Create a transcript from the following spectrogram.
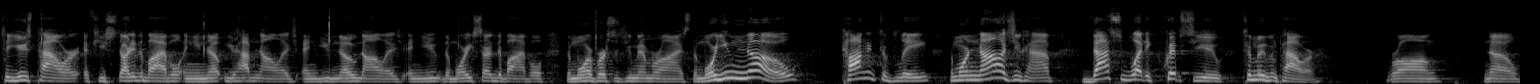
to use power if you study the Bible and you know you have knowledge and you know knowledge and you the more you study the Bible, the more verses you memorize, the more you know cognitively, the more knowledge you have, that's what equips you to move in power. Wrong. No.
